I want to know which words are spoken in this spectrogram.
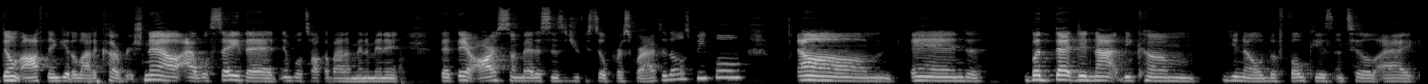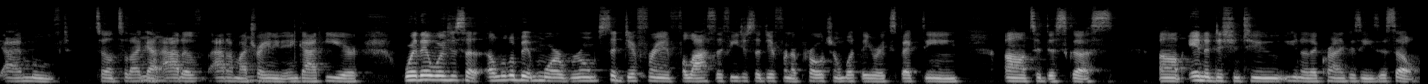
don't often get a lot of coverage. Now, I will say that, and we'll talk about them in a minute, that there are some medicines that you can still prescribe to those people um and but that did not become you know the focus until i i moved so until i got mm-hmm. out of out of my mm-hmm. training and got here where there was just a, a, little bit more room just a different philosophy just a different approach on what they were expecting uh, to discuss um, in addition to you know the chronic diseases so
